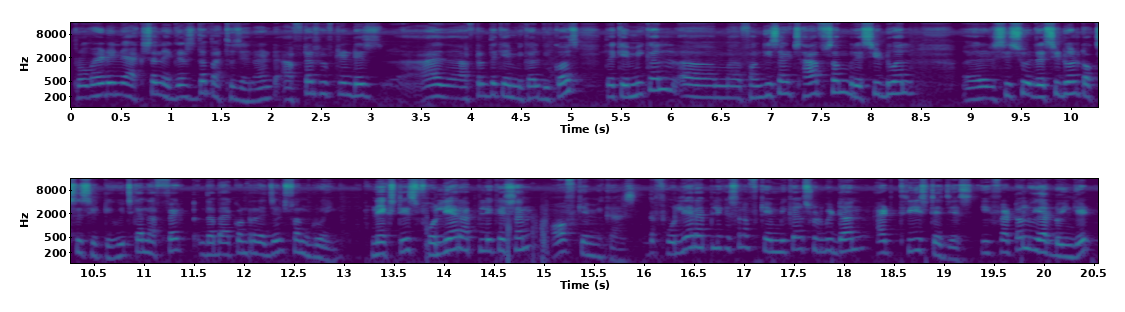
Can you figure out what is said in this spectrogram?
provide any action against the pathogen. And after 15 days uh, after the chemical because the chemical um, fungicides have some residual residual toxicity which can affect the biocontrol agents from growing. Next is foliar application of chemicals. The foliar application of chemicals should be done at three stages. If at all we are doing it,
